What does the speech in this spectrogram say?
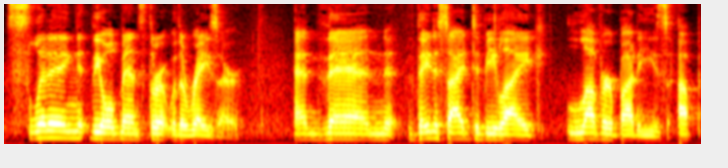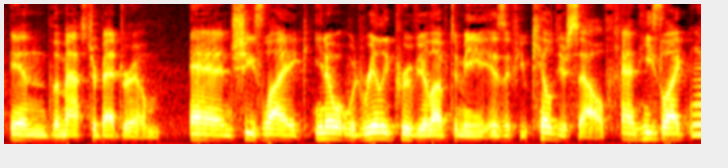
slitting the old man's throat with a razor. And then they decide to be like lover buddies up in the master bedroom. And she's like, you know what would really prove your love to me is if you killed yourself. And he's like, no.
